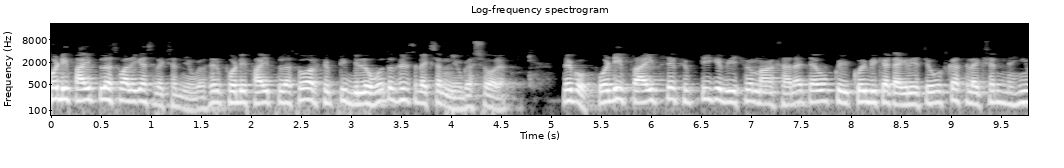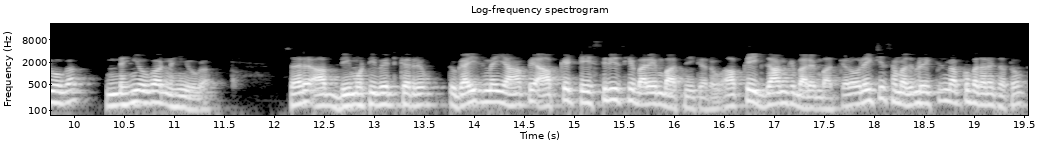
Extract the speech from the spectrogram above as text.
45 प्लस वाले का सिलेक्शन नहीं होगा। सिर्फ़ 45 प्लस हो और 50 बिलो हो तो फिर सिलेक्शन नहीं होगा श्योर है? देखो 45 से 50 के बीच में मार्क्स आ रहा है, चाहे वो कोई कोई भी कैटेगरी से हो, उसका सिलेक्शन नहीं होगा नहीं होगा और नहीं होगा। सर आप डिमोटिवेट कर रहे हो। तो गाइज़ मैं यहाँ पे आपके टेस्ट सीरीज़ के बारे में बात नहीं कर रहा हूँ, आपके एग्ज़ाम के बारे में बात कर रहा हूँ। और एक चीज़ समझ लो, एक चीज़ मैं आपको बताना चाहता हूँ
